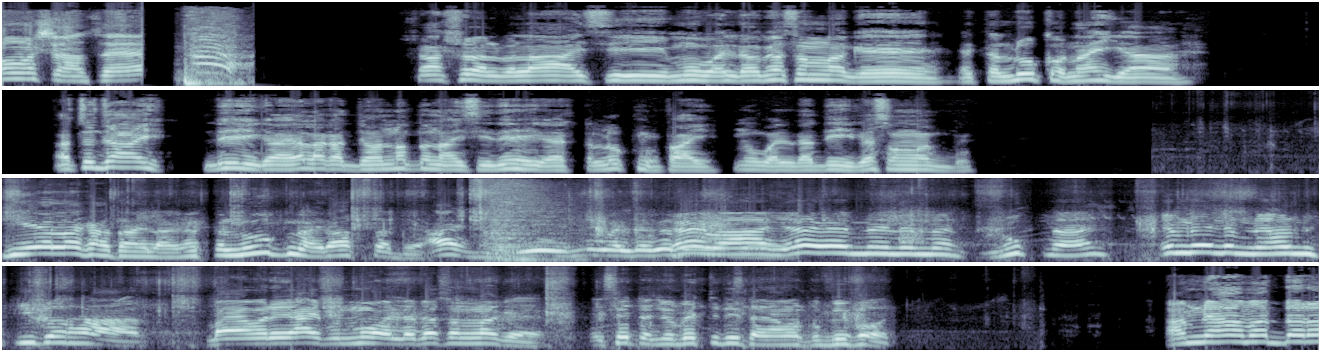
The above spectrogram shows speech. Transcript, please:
সমস্যা আছে? বেলা আইসি মোবাইলটা বেসন লাগে, একটা লোকও নাই গা। আচ্ছা যাই, দিই গা, এলাকার যখন নতুন আইসি দিই গা, একটা লোক পাই, মোবাইলটা দিই বেসন লাগবে। কি এলাকা তাই লাগে? একটা লোক নাই রাস্তাতে। আয় না। এই ভাই এমনি এমনি লুক নাই। এমনি এমনি আমি কি দরকার? ভাই আমার এই আইফোন মোবাইলটা বেসন লাগে। সেটা যে বেচতে আমার খুব বিপদ। আমার দ্বারা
